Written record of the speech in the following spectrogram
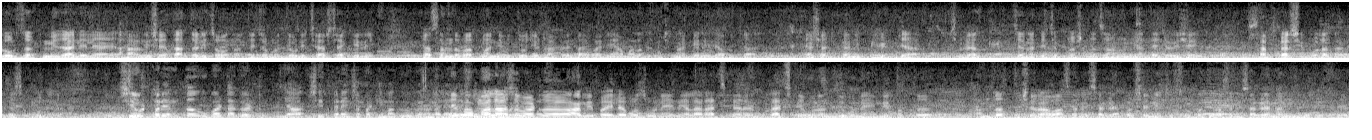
लोक जखमी झालेले आहे हा विषय तातडीचा होता. त्याच्यामुळे तेवढी चर्चा केली. या संदर्भात मान्य उद्धवजी ठाकरे साहेबांनी आम्हाला सूचना केलेल्या होत्या. की अशा ठिकाणी भेट द्या. सगळ्या जनतेचे प्रश्न जाणून घ्या. त्याच्याविषयी सरकारशी बोला तर आम्ही कसं बोलूया. शेवटपर्यंत उबाटा गट या शेतकऱ्यांच्या पाठीमागे उभं राहणार मला असं वाटतं आम्ही पहिल्यापासून आहे याला राजकारण राजकीय वळण देऊ नये. मी फक्त आमचाच पक्ष राहावा असं नाही सगळ्या पक्षांनी याच्यासोबत येऊ असं मी सगळ्यांना विनंती करेन.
